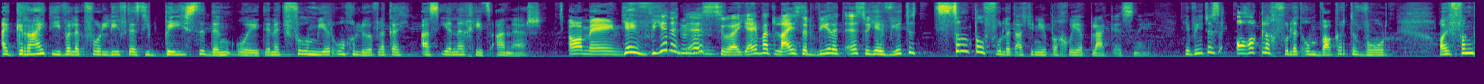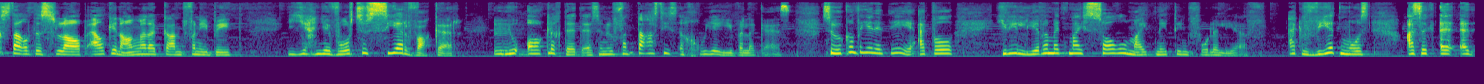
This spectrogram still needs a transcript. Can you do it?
'n Great huwelik vir liefde is die beste ding ooit en dit voel meer ongelooflik as- enigiets anders. Amen. Jy weet dit is so. Jy wat luister, weet dit is so. Jy weet hoe simpel voel dit as jy nie op 'n goeie plek is nie. Jy weet hoe aaklig voel dit om wakker te word, daai vinkstel te slaap, elkeen hang aan 'n kant van die bed. Ja, jy word so seer wakker. En hoe aaklig dit is en hoe fantasties 'n goeie huwelik is. So hoekom wil jy dit hê? Ek wil hierdie lewe met my soulmate net ten volle leef. Ek weet mos as ek 'n- 'n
